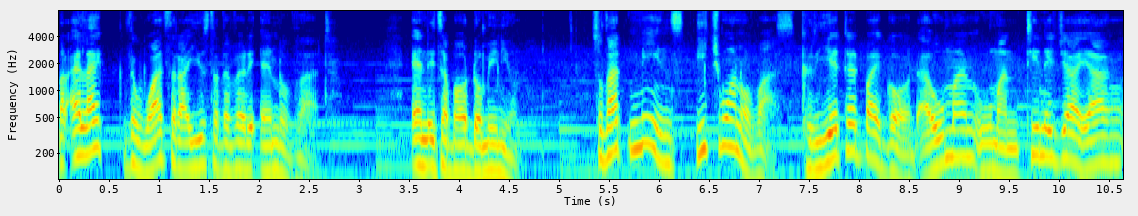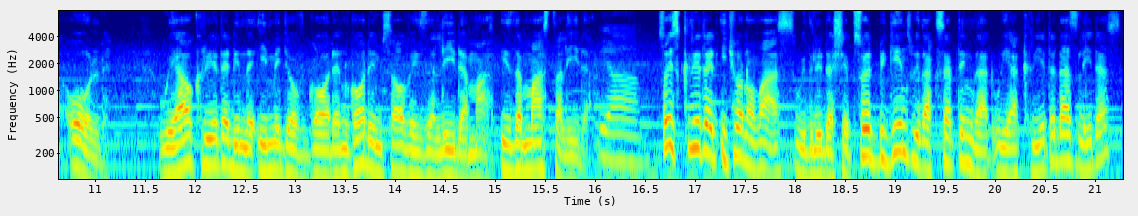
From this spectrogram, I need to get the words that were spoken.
But I like the words that are used at the very end of that, and it's about dominion. So that means each one of us, created by God, a woman, woman, teenager, young, old, we are created in the image of God, and God Himself is the leader, is the master leader. Yeah. So He's created each one of us with leadership. So it begins with accepting that we are created as leaders,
